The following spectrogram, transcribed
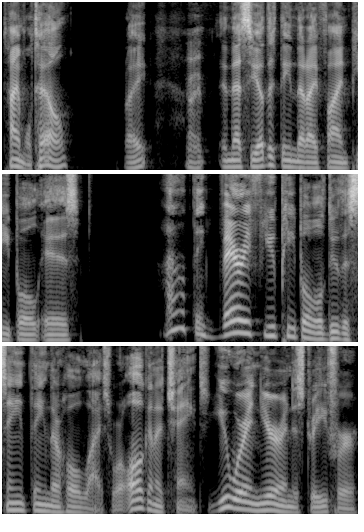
Time will tell, right? Right. And that's the other thing that I find people is I don't think very few people will do the same thing their whole lives. We're all going to change. You were in your industry for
